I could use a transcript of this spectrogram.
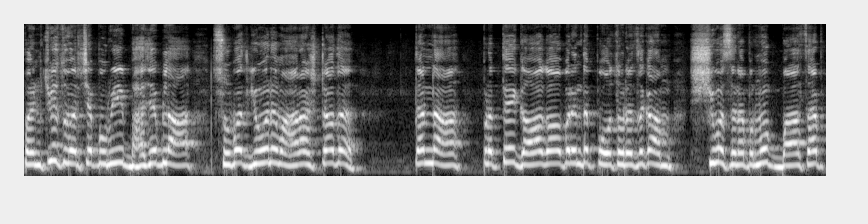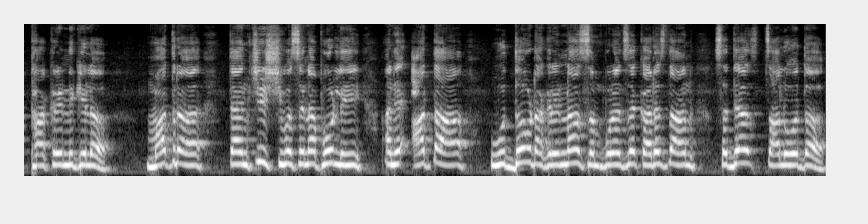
पंचवीस वर्षापूर्वी भाजपला सोबत घेऊन महाराष्ट्रात त्यांना प्रत्येक गावागावापर्यंत पोहोचवण्याचं काम शिवसेना प्रमुख बाळासाहेब ठाकरेंनी केलं. मात्र त्यांची शिवसेना फोडली आणि आता उद्धव ठाकरेंना संपवण्याचं कारस्थान सध्या चालू होतं.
